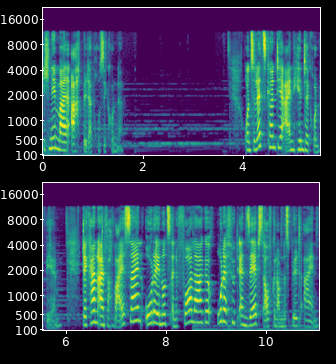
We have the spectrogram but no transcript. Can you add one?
Ich nehme mal 8 Bilder pro Sekunde. Und zuletzt könnt ihr einen Hintergrund wählen. Der kann einfach weiß sein oder ihr nutzt eine Vorlage oder fügt ein selbst aufgenommenes Bild ein.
